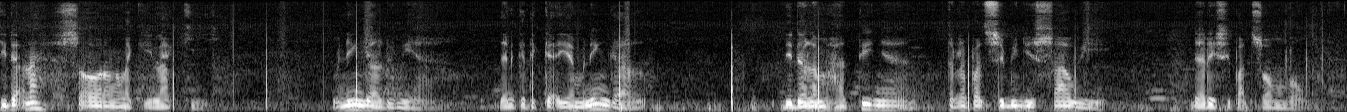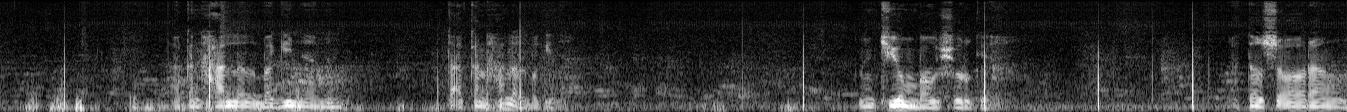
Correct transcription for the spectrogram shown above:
Tidaklah seorang laki-laki meninggal dunia dan ketika ia meninggal di dalam hatinya terdapat sebiji sawi dari sifat sombong. Akan halal baginya tak akan halal baginya mencium bau surga atau seorang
